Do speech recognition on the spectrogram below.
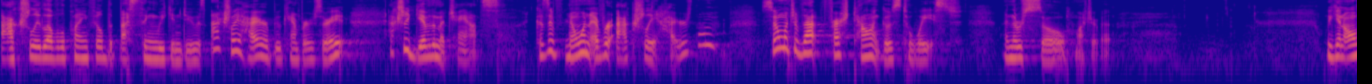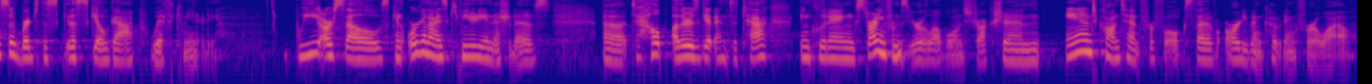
actually level the playing field, the best thing we can do is actually hire boot campers, right? Actually give them a chance. Because if no one ever actually hires them, so much of that fresh talent goes to waste, and there's so much of it. We can also bridge the, the skill gap with community we ourselves can organize community initiatives uh, to help others get into tech, including starting from zero level instruction and content for folks that have already been coding for a while.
